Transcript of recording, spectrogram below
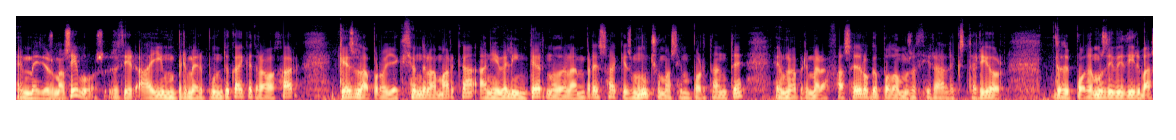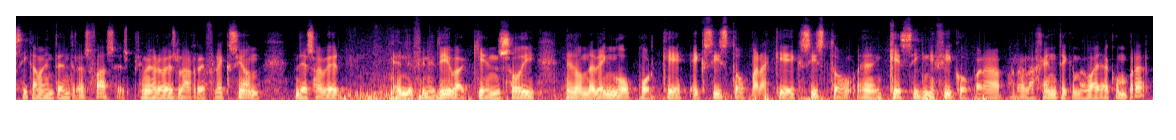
en medios masivos. Es decir, hay un primer punto que hay que trabajar, que es la proyección de la marca a nivel interno de la empresa, que es mucho más importante en una primera fase de lo que podemos decir al exterior. Entonces podemos dividir básicamente en tres fases. Primero es la reflexión de saber, en definitiva, quién soy, de dónde vengo, por qué existo, para qué existo, eh, qué significo para, para la gente que me vaya a comprar.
